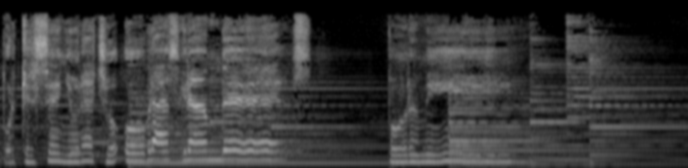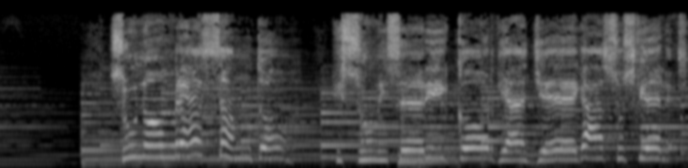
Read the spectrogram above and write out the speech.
porque el Señor ha hecho obras grandes por mí. Su nombre es santo y su misericordia llega a sus fieles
